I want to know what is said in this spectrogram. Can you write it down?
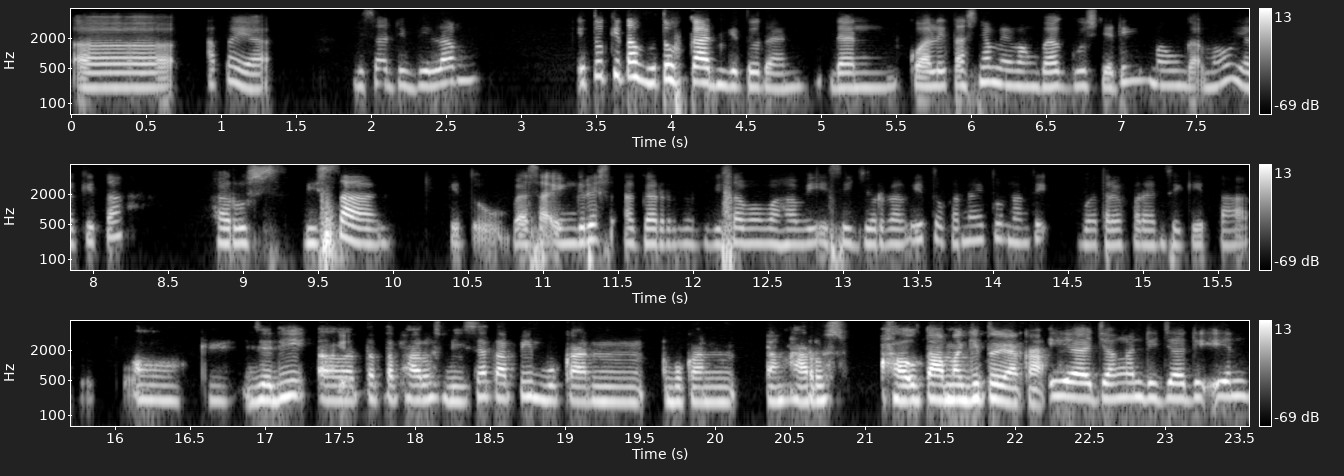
eh, apa ya bisa dibilang itu kita butuhkan gitu kan, dan kualitasnya memang bagus. Jadi mau nggak mau ya kita harus bisa gitu bahasa Inggris agar bisa memahami isi jurnal itu karena itu nanti buat referensi kita gitu. Oke, jadi eh, Gitu. tetap harus bisa tapi bukan bukan yang harus hal utama gitu ya kak? Iya, jangan dijadiin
